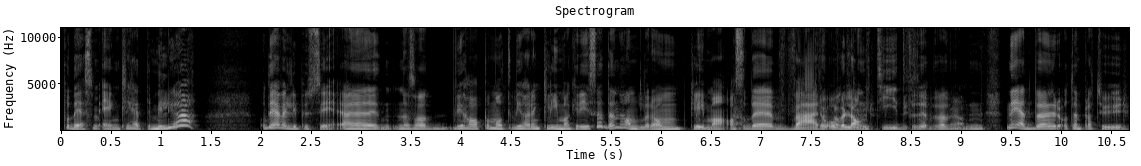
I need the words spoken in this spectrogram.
på det som egentlig heter miljø. Og det er veldig pussig. Eh, altså, vi, har på en måte, vi har en klimakrise. Den handler om klima. Altså det været over lang tid. Nedbør og temperatur.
